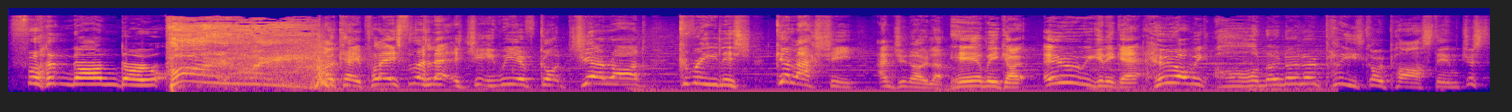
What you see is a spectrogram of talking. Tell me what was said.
Fernando. Finally! Okay, players for the letter G. We have got Gerard, Grealish, Gulacsi, and Ginola. Here we go. Who are we going to get? Who are we? Oh, no, no, no. Please go past him. Just,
